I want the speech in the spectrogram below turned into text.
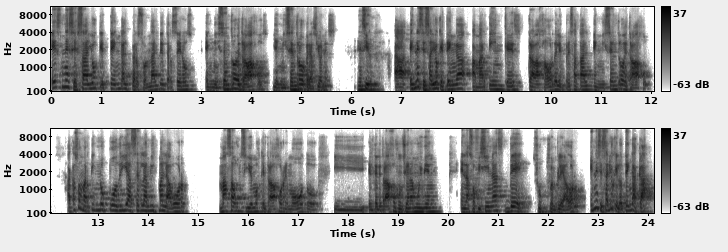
¿es necesario que tenga el personal de terceros en mi centro de trabajos y en mi centro de operaciones? Es decir, ah, ¿es necesario que tenga a Martín, que es trabajador de la empresa tal, en mi centro de trabajo? ¿Acaso Martín no podría hacer la misma labor más aún si vemos que el trabajo remoto y el teletrabajo funciona muy bien en las oficinas de su, empleador, ¿es necesario que lo tenga acá?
